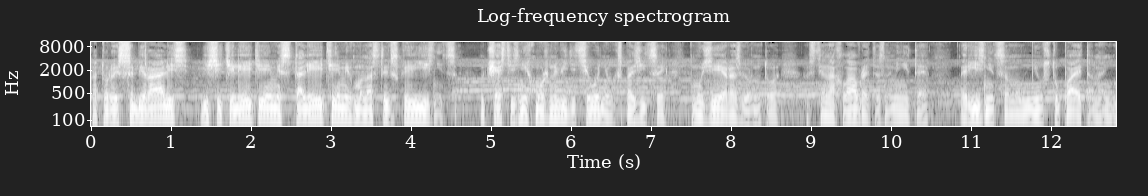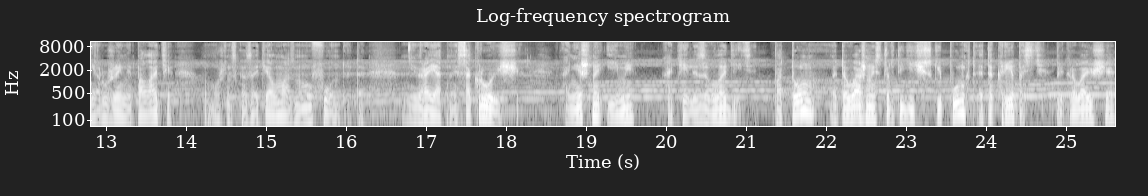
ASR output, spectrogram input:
которые собирались десятилетиями, столетиями в монастырской ризнице. Ну, часть из них можно видеть сегодня в экспозиции музея, развернутого в стенах Лавры. Это знаменитая ризница, ну, не уступает она ни оружейной палате, ну, можно сказать, и алмазному фонду. Это невероятное сокровище. Конечно, ими хотели завладеть. Потом, это важный стратегический пункт, это крепость, прикрывающая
